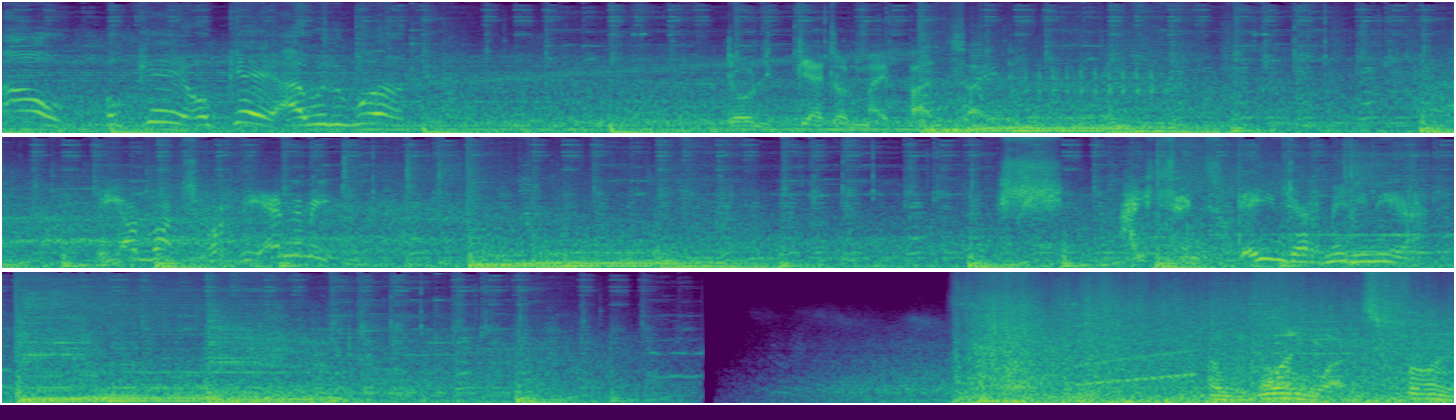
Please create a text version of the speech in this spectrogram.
Oh, okay, okay, I will work. Don't get on my bad side. Be on watch for the enemy. Shh! I sense danger maybe near. A warrior is fallen.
